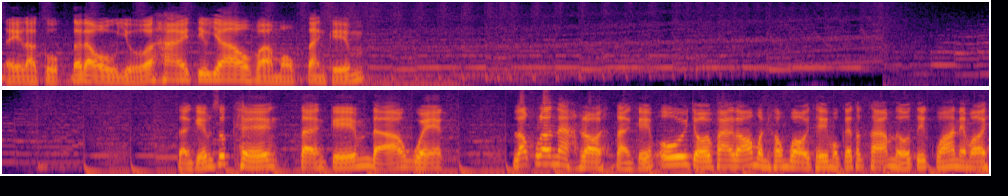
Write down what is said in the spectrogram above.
đây là cuộc đối đầu giữa hai tiêu dao và một tàn kiếm. Tàn kiếm xuất hiện, tàn kiếm đã quẹt. Lóc lên nè rồi tàn kiếm. Ui trời pha đó mình không bồi thêm một cái thất thám nữa tiếc quá anh em ơi.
